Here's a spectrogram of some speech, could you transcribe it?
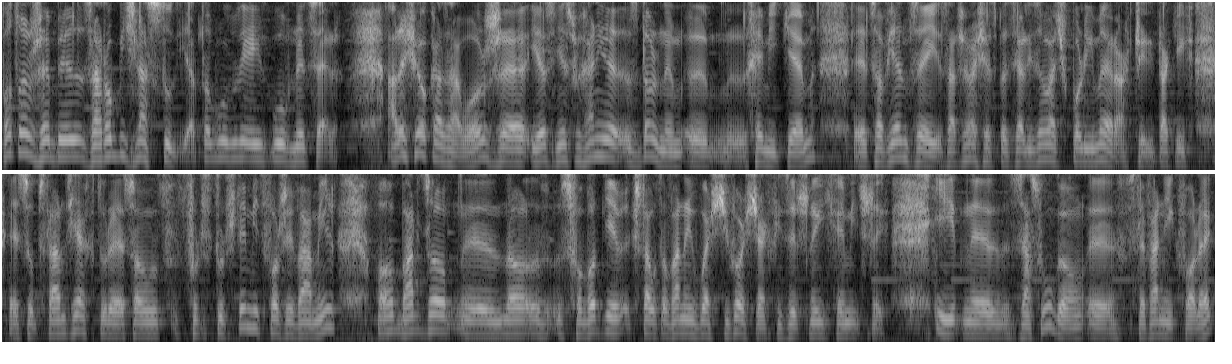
po to, żeby zarobić na studia. To był jej główny cel. Ale się okazało, że jest niesłychanie zdolnym chemikiem. Co więcej, zaczęła się specjalizować w polimerach, czyli takich substancjach, które są sztucznymi tworzywami o bardzo y, no, swobodnie kształtowanych właściwościach fizycznych i chemicznych. I y, zasługą Stefanii Kwolek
